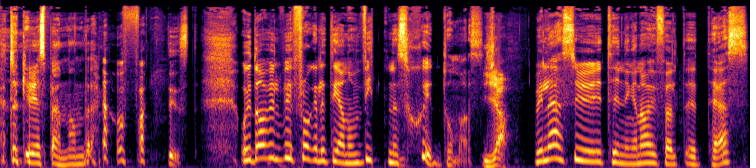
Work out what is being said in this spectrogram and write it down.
Jag tycker det är spännande. Ja, faktiskt. Och idag vill vi fråga lite grann om vittnesskydd, Thomas. Ja. Vi läser ju i tidningen, har ju följt eh, Tess,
